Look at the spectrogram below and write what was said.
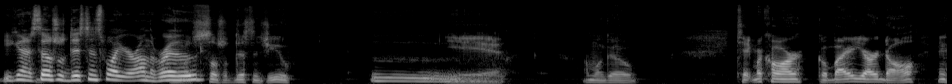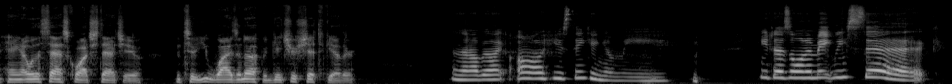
You gonna social distance while you're on the road? Social distance you. Ooh. Yeah. I'm gonna go take my car, go buy a yard doll, and hang out with a Sasquatch statue until you wisen up and get your shit together. And then I'll be like, oh, he's thinking of me. he doesn't want to make me sick.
